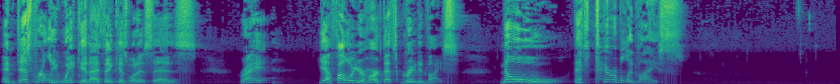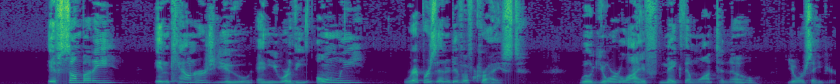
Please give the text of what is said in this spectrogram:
and desperately wicked, I think is what it says. Right? Yeah, follow your heart. That's great advice. No, that's terrible advice. If somebody encounters you and you are the only representative of Christ, will your life make them want to know your Savior?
